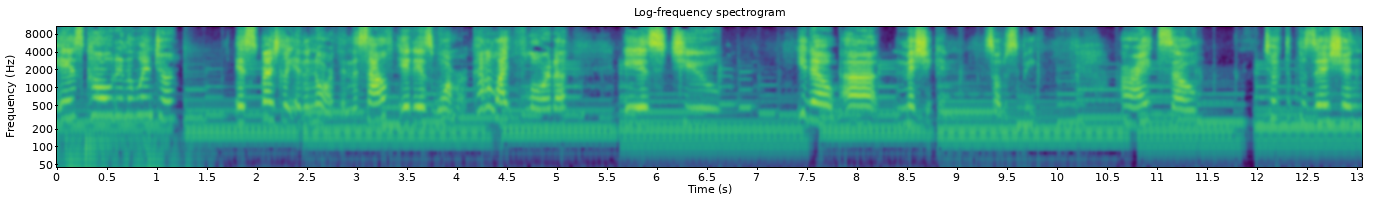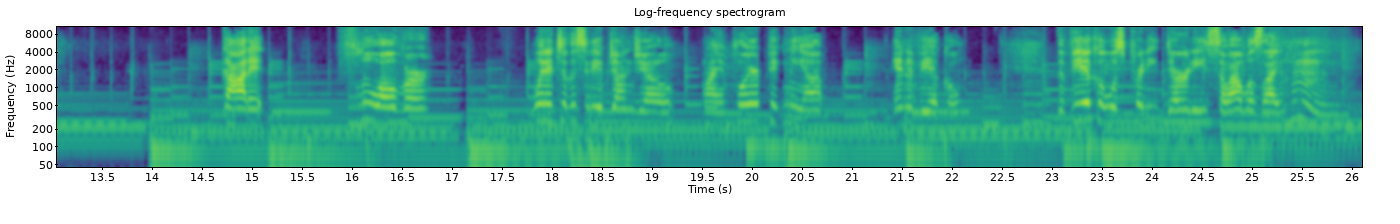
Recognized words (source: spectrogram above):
is cold in the winter especially in the north. In the south, it is warmer, kind of like Florida is to, you know, uh, Michigan, so to speak. All right, so took the position, got it, flew over, went into the city of Zhengzhou. My employer picked me up in a vehicle. The vehicle was pretty dirty, so I was like, hmm,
